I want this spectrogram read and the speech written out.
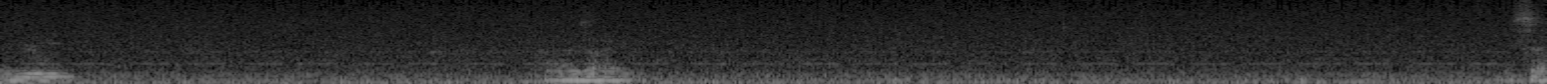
Les louis. Travers les oreilles. Le cerveau.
